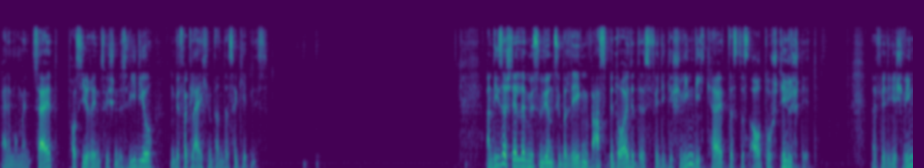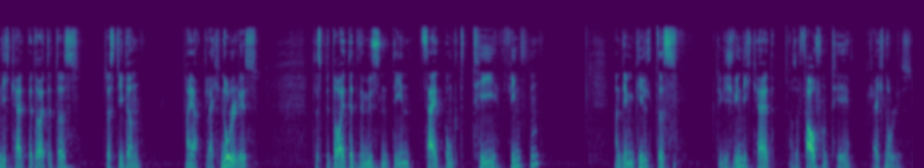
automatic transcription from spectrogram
einen Moment Zeit, pausiere inzwischen das Video und wir vergleichen dann das Ergebnis. An dieser Stelle müssen wir uns überlegen, was bedeutet es für die Geschwindigkeit, dass das Auto stillsteht. Für die Geschwindigkeit bedeutet das, dass die dann, naja, gleich 0 ist. Das bedeutet, wir müssen den Zeitpunkt t finden, an dem gilt, dass die Geschwindigkeit, also v von t, gleich 0 ist.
